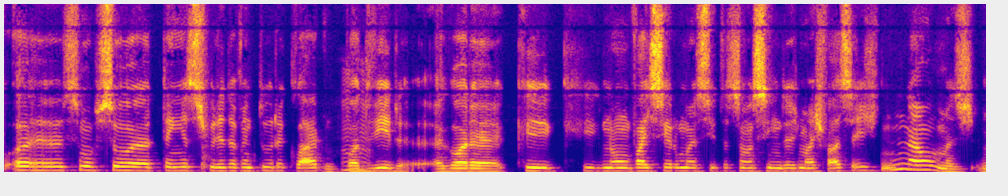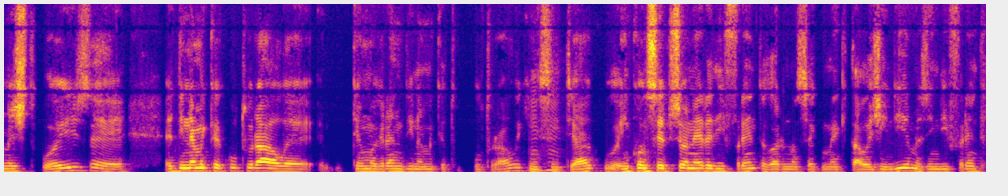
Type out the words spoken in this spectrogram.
uh, se uma pessoa tem esse espírito de aventura, claro, pode uhum. vir. Agora que, que não vai ser uma situação assim das mais fáceis, não, mas, mas depois é a dinâmica cultural é, tem uma grande dinâmica cultural aqui uhum. em Santiago. Em Concepción era diferente, agora não sei como é que está hoje em dia, mas indiferente.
